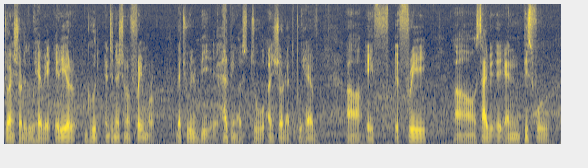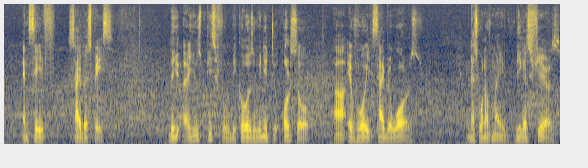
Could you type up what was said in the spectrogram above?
to ensure that we have a, a real good international framework that will be helping us to ensure that we have uh, a, free uh, cyber and peaceful and safe cyberspace. They, I use peaceful because we need to also uh, avoid cyber wars. And that's one of my biggest fears.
